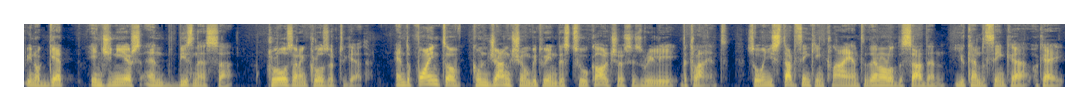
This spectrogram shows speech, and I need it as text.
you know, get engineers and business uh, closer and closer together. And the point of conjunction between these two cultures is really the client. So when you start thinking client, then all of a sudden you kind of think, uh, okay,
